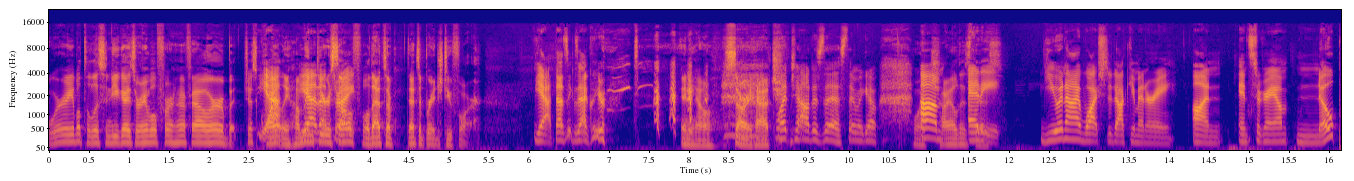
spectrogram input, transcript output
we're able to listen to you guys are able for a half hour, but just Yeah. quietly humming Yeah, to yourself." right. Well, that's a that's a bridge too far. Yeah, that's exactly right. Anyhow, sorry, Hatch. What child is this? There we go. What Um, child is this? Eddie, this? you and I watched a documentary on Instagram. Nope,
